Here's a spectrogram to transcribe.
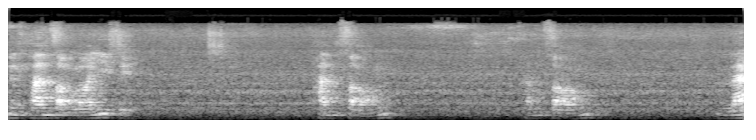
1,220 1,200 1,200 และ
